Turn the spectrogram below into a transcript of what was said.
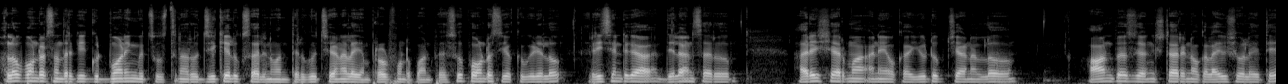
హలో ఫౌండర్స్ అందరికీ గుడ్ మార్నింగ్ మీరు చూస్తున్నారు జీకే లుక్ సాలిన్ one Telugu channel I'm proud founder పాన్ పేసు ఫౌండర్స్ యొక్క వీడియోలో రీసెంట్గా దిలాన్ సార్ హరీష్ శర్మ అనే ఒక యూట్యూబ్ ఛానల్లో ఆన్ పేస్ యంగ్స్టార్ అనే ఒక లైవ్ షోలో అయితే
